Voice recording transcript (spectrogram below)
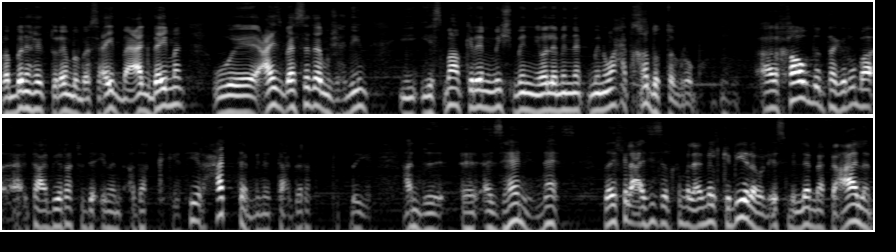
ربنا يخليك دكتور ايمن ببقى سعيد معاك دايما. وعايز بقى الساده المشاهدين يسمعوا كلام مش مني ولا منك من واحد خاض التجربة. الخوض التجربة تعبيراته دائما أدق كثير حتى من التعبيرات عند آه، أذهان الناس. ضيفي العزيز القيمة العلمية الكبيرة والاسم اللامع في عالم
